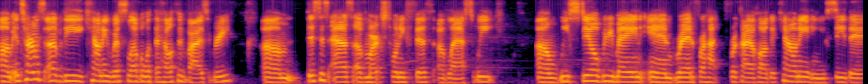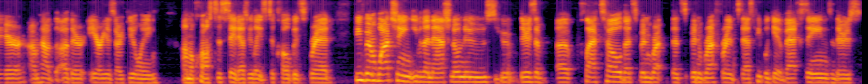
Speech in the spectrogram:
Um, in terms of the county risk level with the health advisory, um, this is as of March 25th of last week. Um, we still remain in red for, for Cuyahoga County, and you see there um, how the other areas are doing across the state as relates to COVID spread. If you've been watching even the national news, there's a, a, plateau that's been that's been referenced as people get vaccines, and there's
